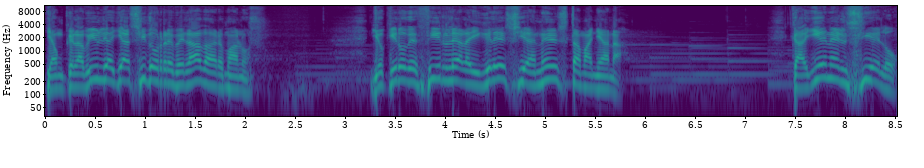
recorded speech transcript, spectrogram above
Y aunque la Biblia ya ha sido revelada, hermanos, yo quiero decirle a la iglesia en esta mañana que allí en el cielo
